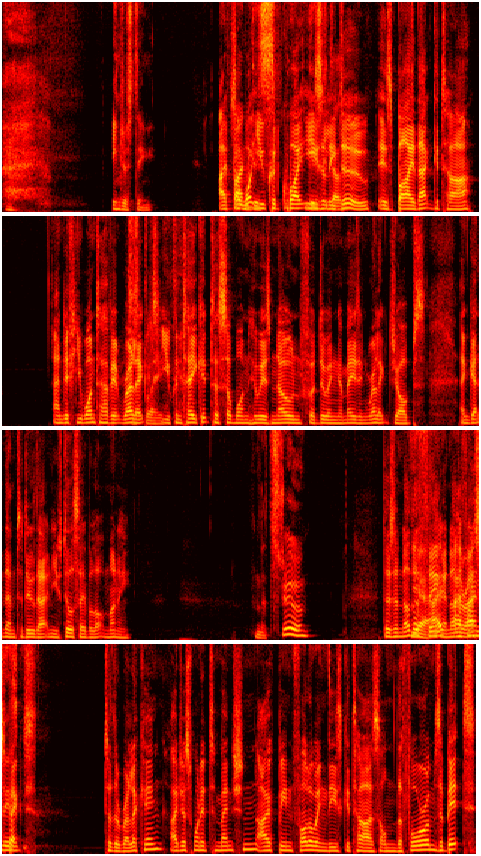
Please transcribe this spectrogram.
interesting. I find So what you could quite easily guitars- do is buy that guitar, and if you want to have it relic, you can take it to someone who is known for doing amazing relic jobs, and get them to do that, and you still save a lot of money. That's true. There's another Yeah, thing, I- I another this- aspect to the relicing. I just wanted to mention I've been following these guitars on the forums a bit,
